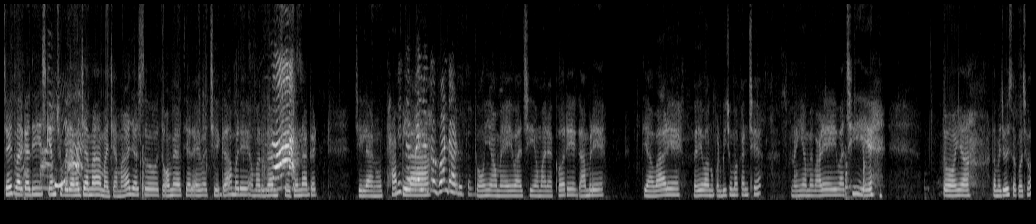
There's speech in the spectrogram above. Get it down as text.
જય દ્વારકાધીશ, કેમ છો બધા મજામાં? મજામાં જ હશો. તો અમે અત્યારે આવ્યા છીએ ગામડે. અમારું ગામ છે જુનાગઢ જિલ્લાનું થાપલા. તો અહીંયા અમે આવ્યા છીએ અમારા ઘરે, ગામડે. ત્યાં વાડે રહેવાનું પણ બીજું મકાન છે. અને અહીંયા અમે વાડે આવ્યા છીએ. તો અહીંયા તમે જોઈ શકો છો.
